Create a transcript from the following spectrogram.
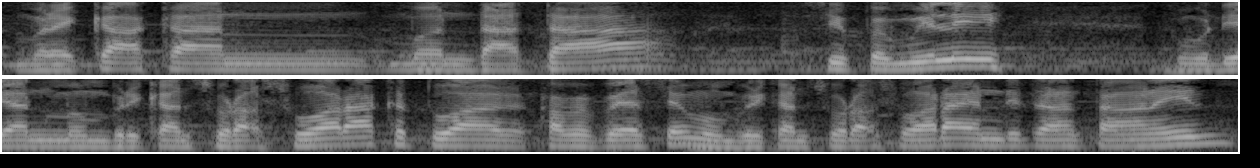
mereka akan mendata si pemilih kemudian memberikan surat suara ketua KPPS memberikan surat suara yang ditandatangani,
